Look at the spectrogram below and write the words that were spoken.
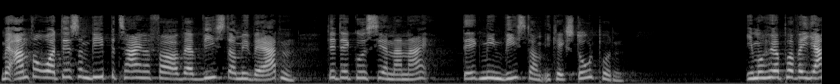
Med andre ord, det som vi betegner for at være visdom i verden, det er det Gud siger, nej, nej, det er ikke min visdom, I kan ikke stole på den. I må høre på, hvad jeg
